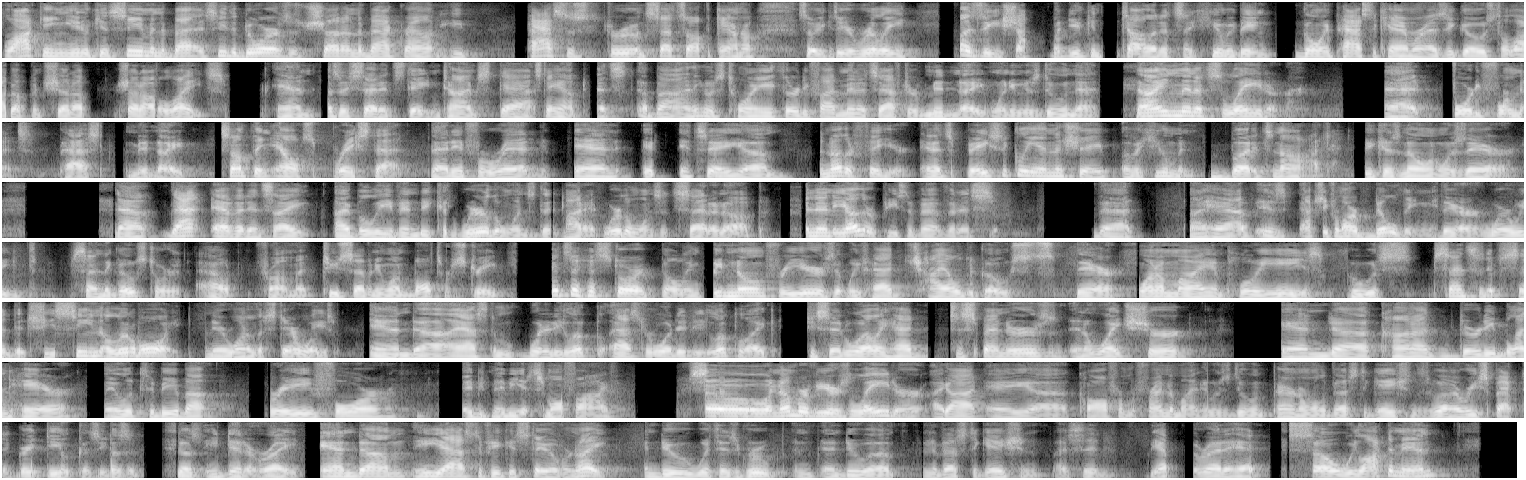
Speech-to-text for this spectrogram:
locking you know, you can see him in the back see the doors are shut in the background. He passes through and sets off the camera. So you can see a really fuzzy shot but you can tell that it's a human being going past the camera as he goes to lock up and shut up shut off the lights. And as i said it's date and time sta- stamped. That's about i think it was 20 35 minutes after midnight when he was doing that. Nine minutes later at 44 minutes past midnight something else breaks that that infrared. And it, it's a um, another figure. And it's basically in the shape of a human but it's not because no one was there. Now that evidence i i believe in because we're the ones that got it. We're the ones that set it up. And then the other piece of evidence that i have is actually from our building there where we send the ghost tour out from at 271 baltimore street it's a historic building. We've known for years that we've had child ghosts there. One of my employees who was sensitive said that she's seen a little boy near one of the stairways. And uh, I asked him, what did he look, asked her, what did he look like? She said, well, he had suspenders and a white shirt and uh, kind of dirty blonde hair. They looked to be about three, four, maybe, maybe a small five. So a number of years later, I got a uh, call from a friend of mine who was doing paranormal investigations, who I respect a great deal because he does it, he does he did it right. And um, he asked if he could stay overnight and do with his group and, and do a, an investigation. I said, yep, go right ahead. So we locked him in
